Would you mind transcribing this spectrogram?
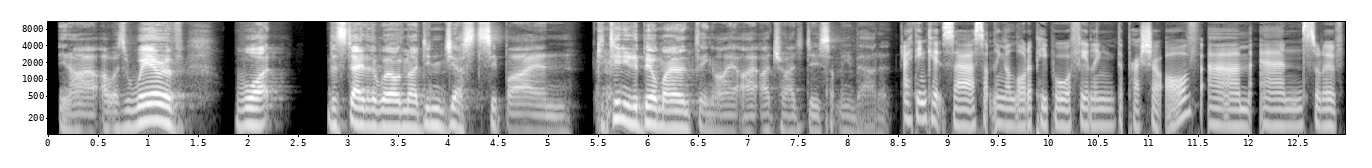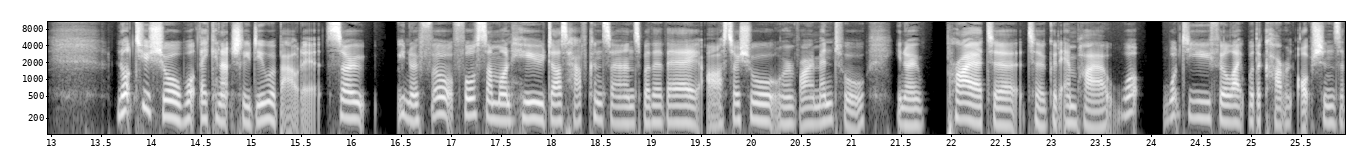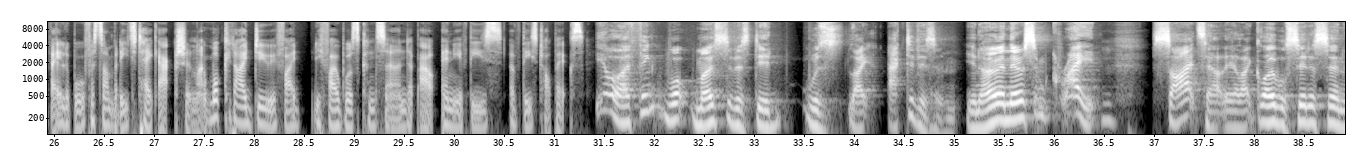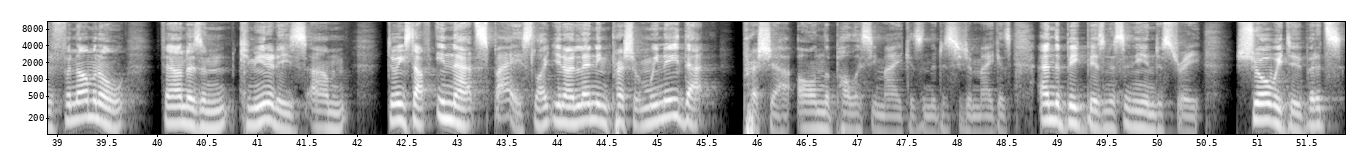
you know, I, I was aware of what the state of the world, and I didn't just sit by and continue to build my own thing. I, I, I tried to do something about it. I think it's uh, something a lot of people are feeling the pressure of, um, and sort of not too sure what they can actually do about it. So, you know, for, for someone who does have concerns, whether they are social or environmental, you know, prior to, to Good Empire, what what do you feel like were the current options available for somebody to take action? Like, what could I do if I if I was concerned about any of these of these topics? Yeah, well, I think what most of us did was like activism, you know, and there are some great mm. sites out there like Global Citizen, phenomenal founders and communities. Um, doing stuff in that space, like, you know, lending pressure. And we need that pressure on the policymakers and the decision makers and the big business and the industry. Sure, we do, but it's,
